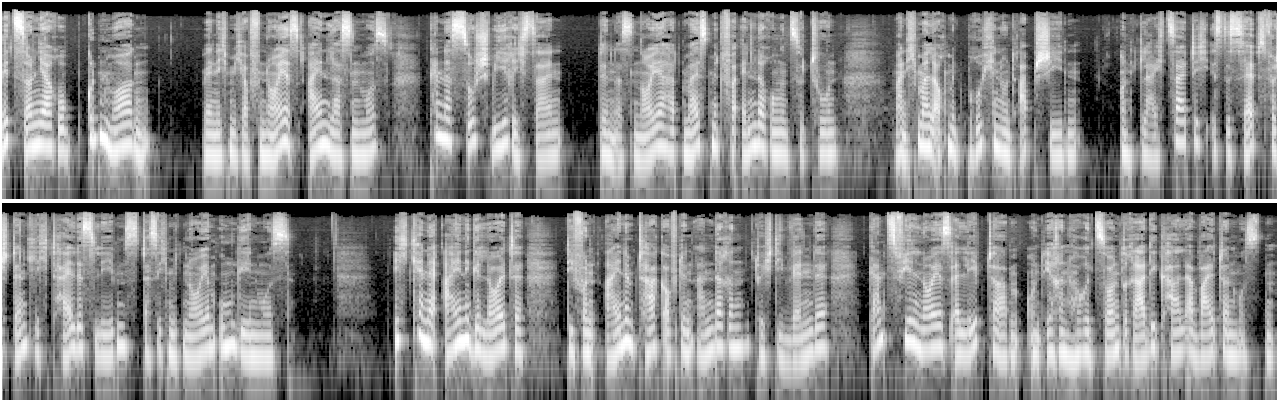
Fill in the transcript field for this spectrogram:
Mit Sonja Rupp, guten Morgen. Wenn ich mich auf Neues einlassen muss, kann das so schwierig sein, denn das Neue hat meist mit Veränderungen zu tun, manchmal auch mit Brüchen und Abschieden, und gleichzeitig ist es selbstverständlich Teil des Lebens, dass ich mit Neuem umgehen muss. Ich kenne einige Leute, die von einem Tag auf den anderen durch die Wende ganz viel Neues erlebt haben und ihren Horizont radikal erweitern mussten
